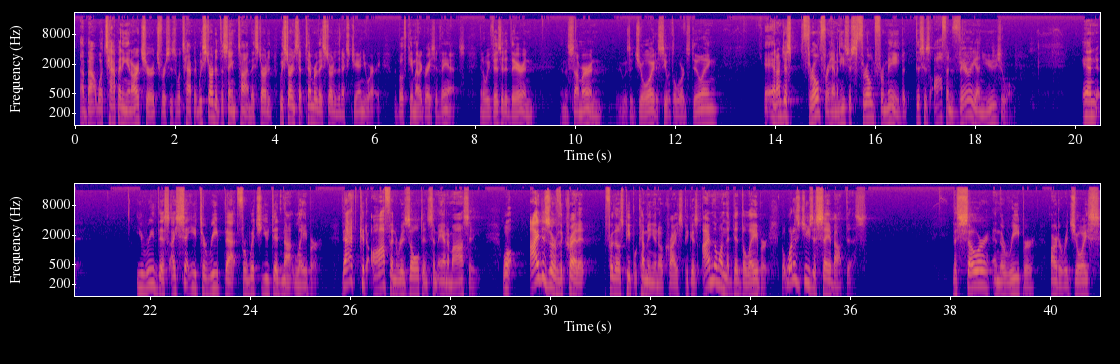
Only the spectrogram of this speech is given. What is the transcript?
about what's happening in our church versus what's happened. We started at the same time. They started, we started in September, they started the next January. We both came out of Grace Advance. You know, we visited there in, in the summer, and it was a joy to see what the Lord's doing. And I'm just thrilled for him, and he's just thrilled for me. But this is often very unusual. And you read this I sent you to reap that for which you did not labor. That could often result in some animosity. Well, I deserve the credit for those people coming to know Christ because I'm the one that did the labor. But what does Jesus say about this? The sower and the reaper are to rejoice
